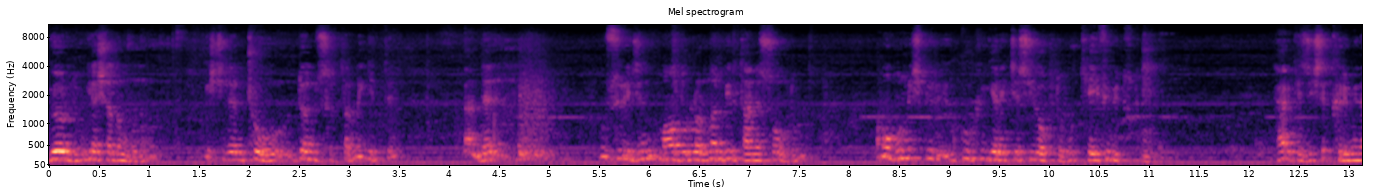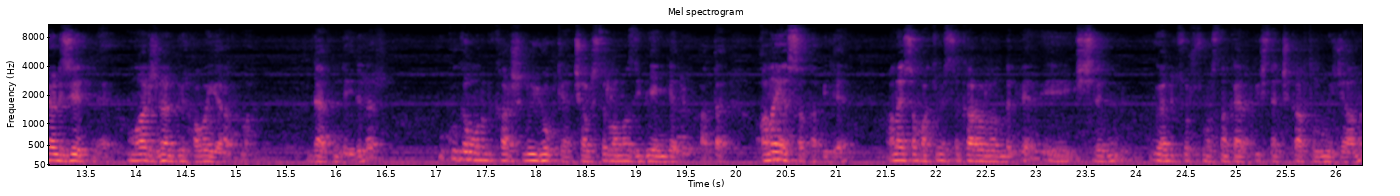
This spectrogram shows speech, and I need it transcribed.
gördüm, yaşadım bunu. İşçilerin çoğu döndü sırtlarına gitti. Ben de bu sürecin mağdurlarından bir tanesi oldum. Ama bunun hiçbir hukuki gerekçesi yoktu. Bu keyfi bir tutkumdu. Herkesi işte kriminalize etme, marjinal bir hava yaratma derdindeydiler. Hukuka bunun bir karşılığı yok yani çalıştırılamaz diye bir engel yok. Hatta anayasada bile, anayasa mahkemesinin kararlarında bile e, işçilerin güvenlik soruşturmasından kaynaklı işten çıkartılmayacağını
